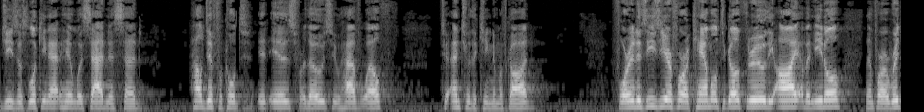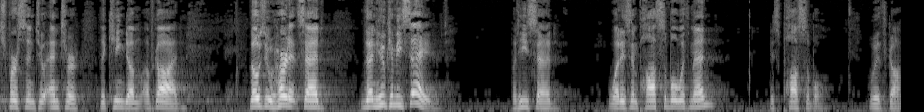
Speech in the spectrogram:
Jesus, looking at him with sadness, said, How difficult it is for those who have wealth to enter the kingdom of God. For it is easier for a camel to go through the eye of a needle than for a rich person to enter the kingdom of God. Those who heard it said, Then who can be saved? But he said, what is impossible with men is possible with God.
